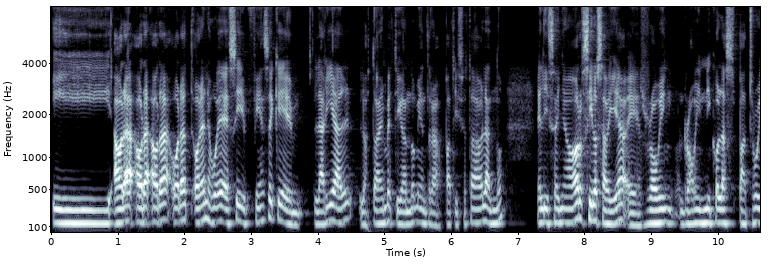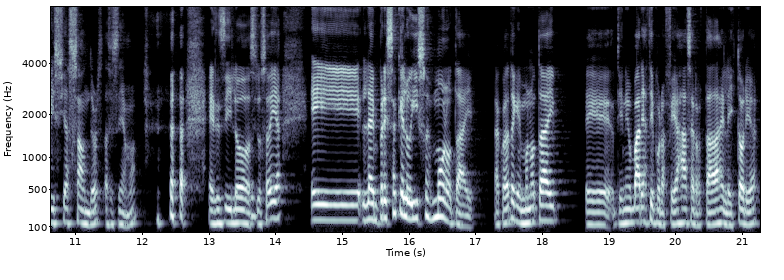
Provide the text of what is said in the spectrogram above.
Y ahora, ahora, ahora, ahora, ahora les voy a decir, fíjense que la Arial lo estaba investigando mientras Patricia estaba hablando. El diseñador sí lo sabía, es Robin, Robin Nicholas Patricia Saunders, así se llama. Ese sí lo, sí lo sabía. Eh, la empresa que lo hizo es Monotype. Acuérdate que Monotype eh, tiene varias tipografías acertadas en la historia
